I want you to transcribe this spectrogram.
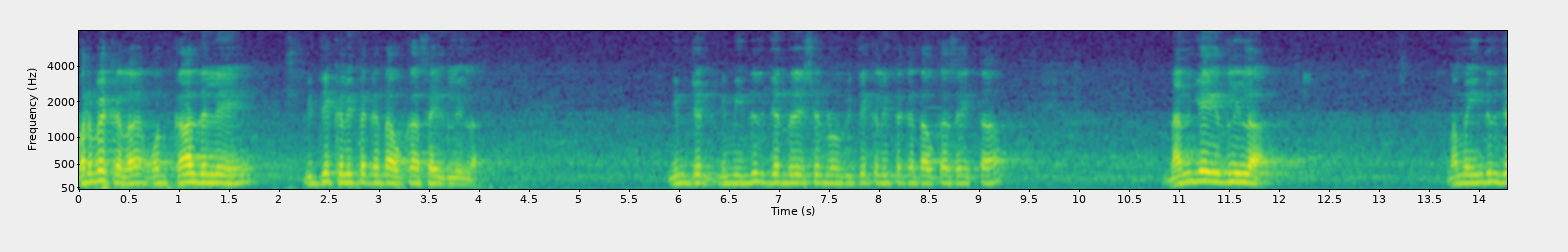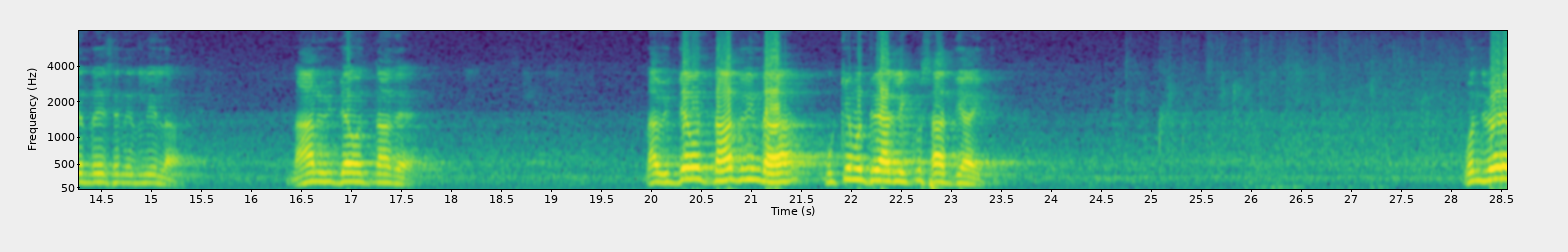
ಬರಬೇಕಲ್ಲ, ಒಂದು ಕಾಲದಲ್ಲಿ ವಿದ್ಯೆ ಕಲಿತಕ್ಕಂಥ ಅವಕಾಶ ಇರಲಿಲ್ಲ. ನಿಮ್ಮ ಜನ್ ನಿಮ್ಮ ಹಿಂದಿನ ಜನ್ರೇಷನ್ನು ವಿದ್ಯೆ ಕಲಿತಕ್ಕಂಥ ಅವಕಾಶ ಇತ್ತಾ? ನನಗೆ ಇರಲಿಲ್ಲ. ನಮ್ಮ ಹಿಂದಿನ ಜನ್ರೇಷನ್ ಇರಲಿಲ್ಲ. ನಾನು ವಿದ್ಯಾವಂತನಾದೆ. ನಾವು ವಿದ್ಯಾವಂತನಾದ್ರಿಂದ ಮುಖ್ಯಮಂತ್ರಿ ಆಗ್ಲಿಕ್ಕೂ ಸಾಧ್ಯ ಆಯಿತು. ಒಂದು ವೇಳೆ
